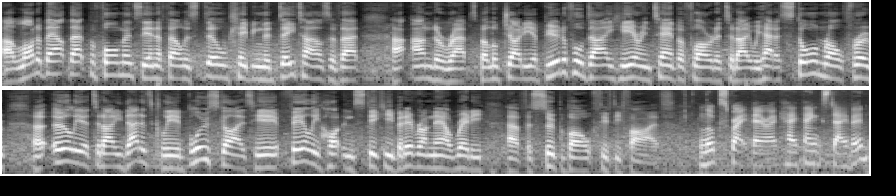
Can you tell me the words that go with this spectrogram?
a lot about that performance. The NFL is still keeping the details of that uh, under wraps. But look, Jodie, a beautiful day here in Tampa, Florida today. We had a storm roll through uh, earlier today. That is cleared. Blue skies here, fairly hot and sticky, but everyone now ready uh, for Super Bowl 55. Looks great there. Okay, thanks, David.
